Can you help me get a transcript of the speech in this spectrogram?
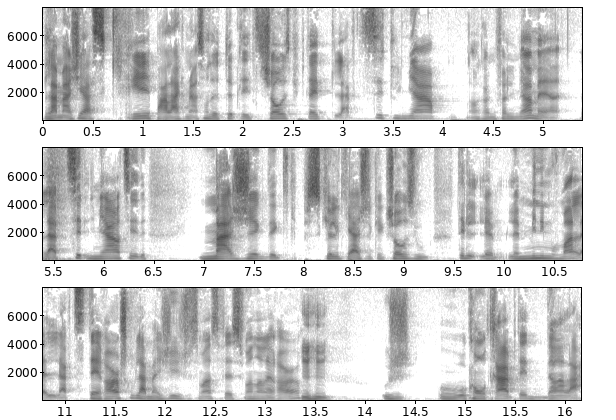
la magie, elle se crée par l'accumulation de toutes les petites choses, puis peut-être la petite lumière, encore une fois lumière, mais la petite lumière, tu sais, magique de crépuscule qui ajoute quelque chose, ou le, le mini-mouvement, la, la petite erreur. Je trouve que la magie, justement, se fait souvent dans l'erreur. Mhm. ou, je- ou au contraire, peut-être dans la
